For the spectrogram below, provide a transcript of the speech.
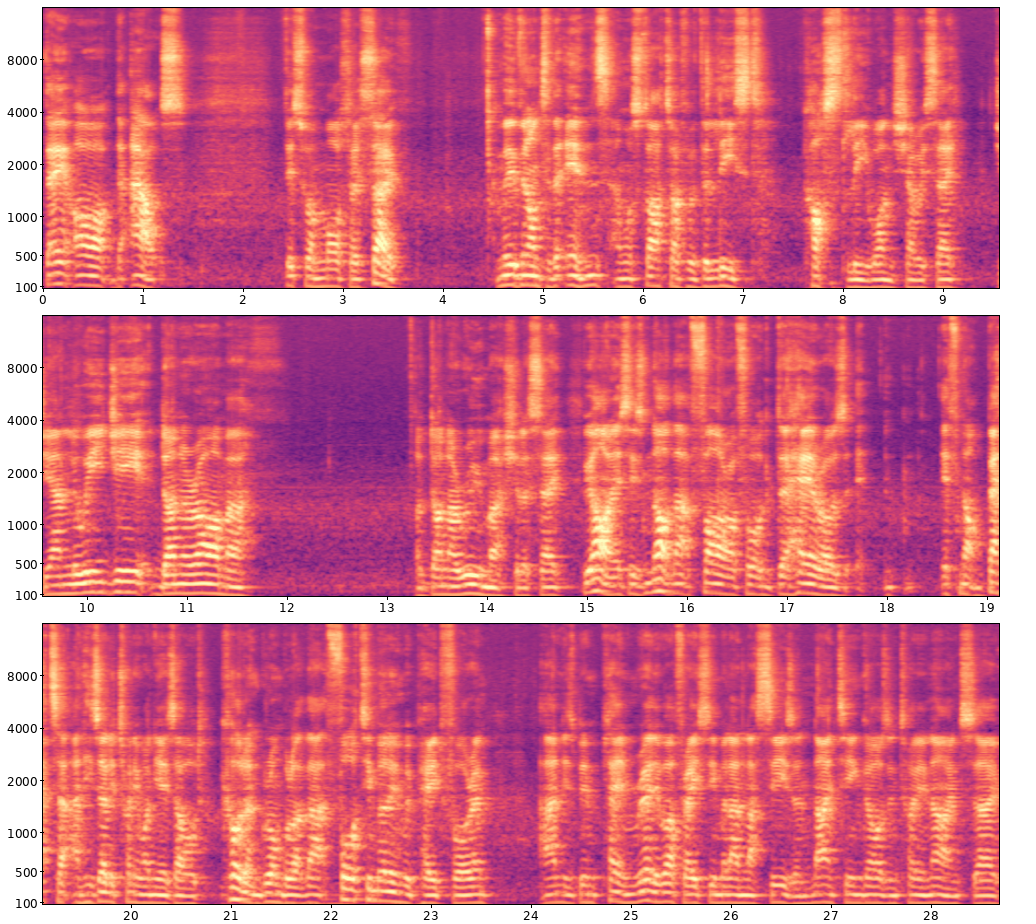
They are the outs. This one more so. So, moving on to the ins, and we'll start off with the least costly one, shall we say? Gianluigi Donnarumma. Or Donnarumma, should I say? To be honest, he's not that far off what De Gea's if not better, and he's only 21 years old. Couldn't grumble at that. 40 million we paid for him, and he's been playing really well for AC Milan last season. 19 goals in 29. So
